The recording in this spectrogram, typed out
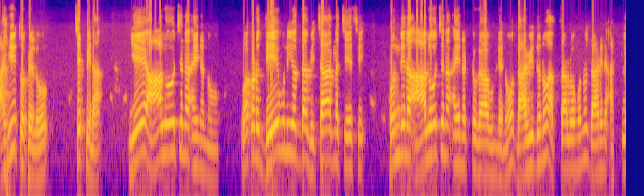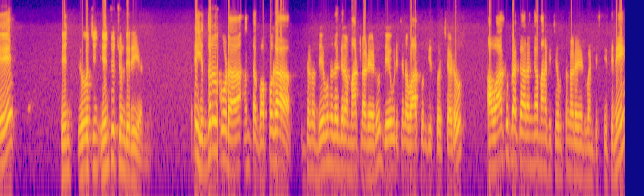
అహీతోపెలు చెప్పిన ఏ ఆలోచన అయినను ఒకడు దేవుని యొద్ద విచారణ చేసి పొందిన ఆలోచన అయినట్టుగా ఉండెను. దావీదును అప్సాలోమును దానిని అట్లే ఎం- యోచి ఎంచుచుండిరి అని. అంటే ఇద్దరు కూడా అంత గొప్పగా ఇతను దేవుని దగ్గర మాట్లాడాడు దేవుడిచ్చిన వాక్కును తీసుకొచ్చాడు. ఆ వాక్కు ప్రకారంగా మనకి చెబుతున్నాడు అనేటువంటి స్థితిని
